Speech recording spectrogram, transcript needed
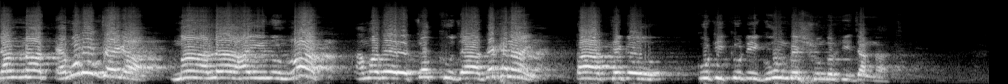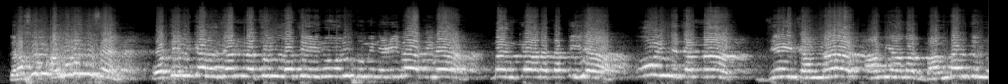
জান্নাত এমন এক জায়গা মা লা আমাদের চক্ষু যা দেখে নাই, তার থেকেও কোটি কোটি গুণ বেশ সুন্দর কি জান্নাত। মিন কানা ওই যে জান্নাত, যেই জান্নাত আমি আমার জন্য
